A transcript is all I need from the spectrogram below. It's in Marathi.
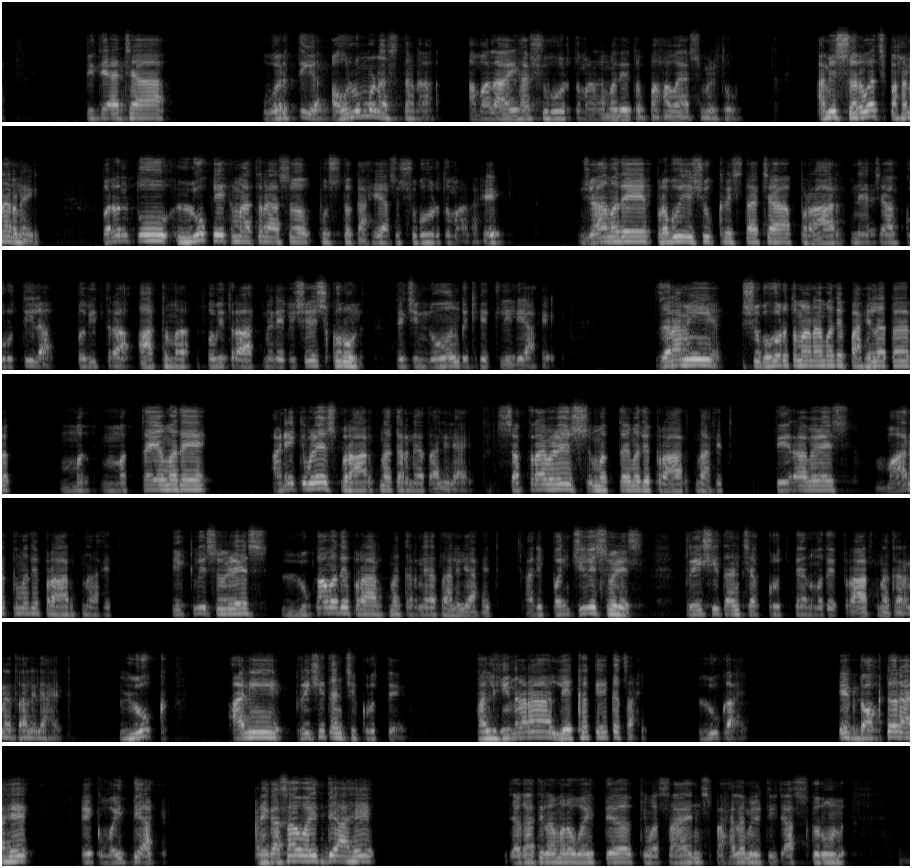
पित्याच्या वरती अवलंबून असताना आम्हाला ह्या शुभवर्तमानामध्ये तो पाहावयास मिळतो. आम्ही सर्वच पाहणार नाही परंतु लूक एक मात्र असं पुस्तक आहे असं शुभवर्तमान आहे. ज्यामध्ये प्रभू येशू ख्रिस्ताच्या प्रार्थनेच्या कृतीला पवित्र आत्मा पवित्र आत्म्याने विशेष करून त्याची नोंद घेतलेली आहे. जर आम्ही शुभवर्तमानामध्ये पाहिलं तर मत्तयमध्ये अनेक वेळेस प्रार्थना करण्यात आलेल्या आहेत. सतरा वेळेस मत्तयमध्ये प्रार्थना आहेत. तेरा वेळेस मार्कमध्ये प्रार्थना आहेत. एकवीस वेळेस लुकामध्ये प्रार्थना करण्यात आलेल्या आहेत. आणि पंचवीस वेळेस प्रेषितांच्या कृत्यांमध्ये प्रार्थना करण्यात आलेल्या आहेत. लूक आणि प्रेषितांची कृत्ये हा लिहिणारा लेखक एकच आहे. लूक आहे. एक डॉक्टर आहे एक वैद्य आहे. आणि एक असा वैद्य आहे जगातील आम्हाला वैद्य किंवा सायन्स पाहायला मिळते जास्त करून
